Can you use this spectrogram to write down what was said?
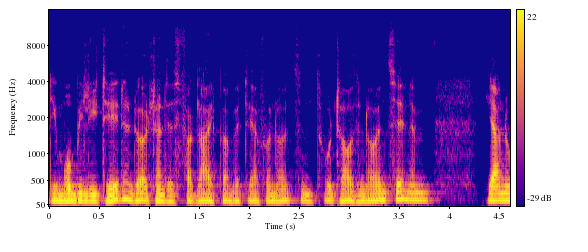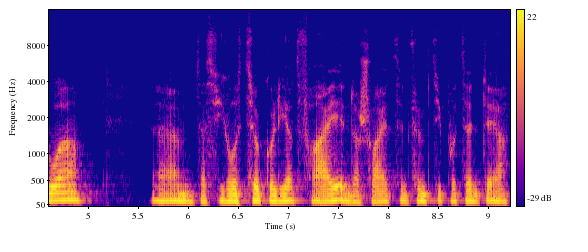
Die Mobilität in Deutschland ist vergleichbar mit der von 19, 2019 im Januar. Ähm, das Virus zirkuliert frei. In der Schweiz sind 50 Prozent der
